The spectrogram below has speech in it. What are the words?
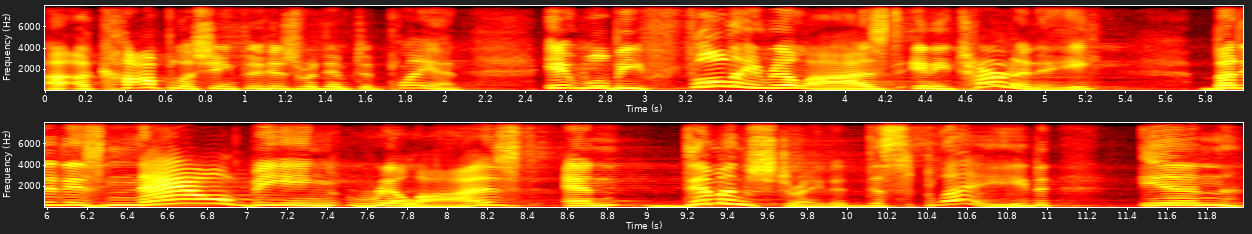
uh, accomplishing through His redemptive plan, it will be fully realized in eternity but it is now being realized and demonstrated, displayed in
